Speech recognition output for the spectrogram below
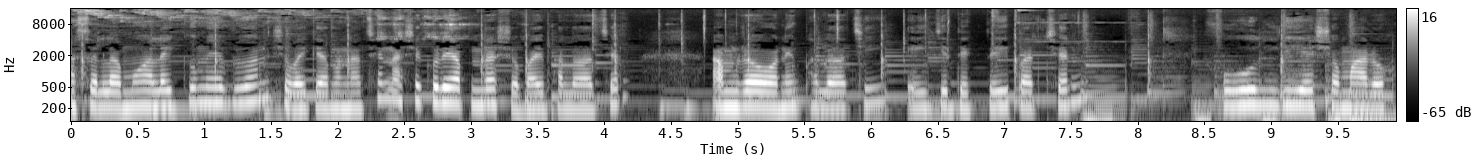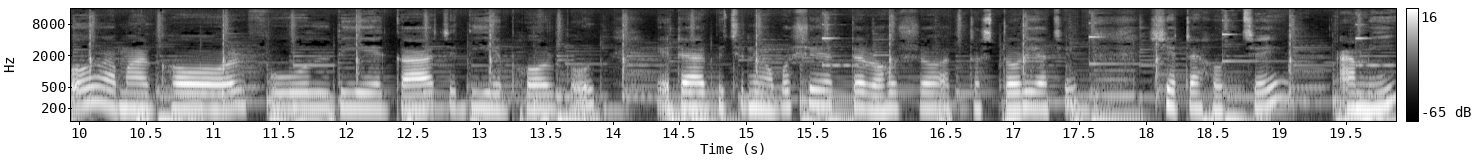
আসসালামু আলাইকুম এভরিওয়ান সবাই কেমন আছেন? আশা করি আপনারা সবাই ভালো আছেন। আমরাও অনেক ভালো আছি। এই যে দেখতেই পাচ্ছেন, ফুল দিয়ে সমারোহ। আমার ঘর ফুল দিয়ে, গাছ দিয়ে ভরপুর। এটার পিছনে অবশ্যই একটা রহস্য, একটা স্টোরি আছে। সেটা হচ্ছে, আমি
